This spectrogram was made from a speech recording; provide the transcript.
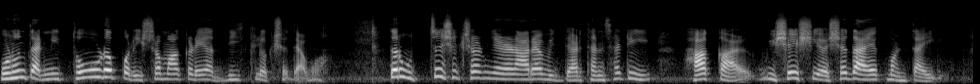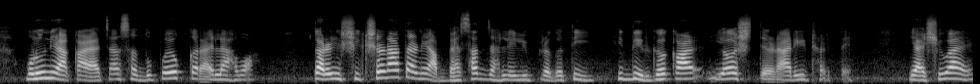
म्हणून त्यांनी थोडं परिश्रमाकडे अधिक लक्ष द्यावं. तर उच्च शिक्षण घेणाऱ्या विद्यार्थ्यांसाठी हा काळ विशेष यशदायक म्हणता येईल. म्हणून या काळाचा सदुपयोग करायला हवा. कारण शिक्षणात आणि अभ्यासात झालेली प्रगती ही दीर्घकाळ यश देणारी ठरते. याशिवाय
